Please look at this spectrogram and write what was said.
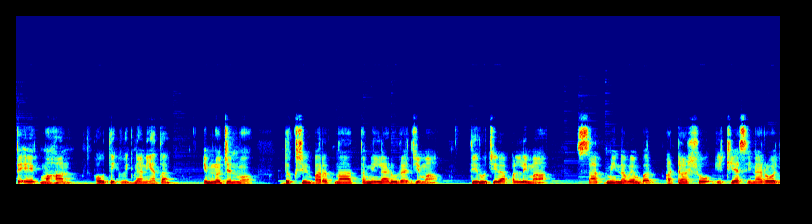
તે એક મહાન ભૌતિક વિજ્ઞાની હતા. એમનો જન્મ દક્ષિણ ભારતના તમિલનાડુ રાજ્યમાં તિરુચિરાપલ્લીમાં સાતમી નવેમ્બર અઢારસો ઇઠ્યાસીના રોજ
